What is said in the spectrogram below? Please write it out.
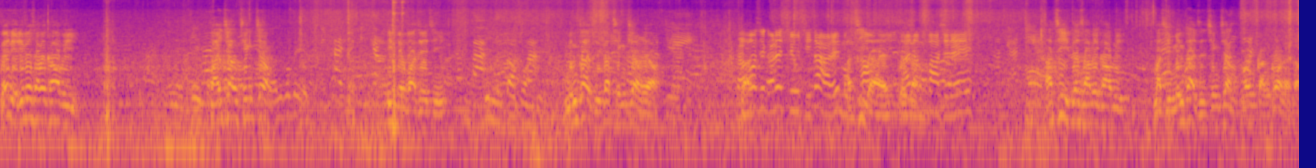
美女，你面上面咖啡。白酱、青酱。一百块钱。明太子加青酱了。那我先甲你收钱，等你门口味，来两百一个。阿姊，你上面口味，嘛是明太子、青酱，拢共款的咯。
